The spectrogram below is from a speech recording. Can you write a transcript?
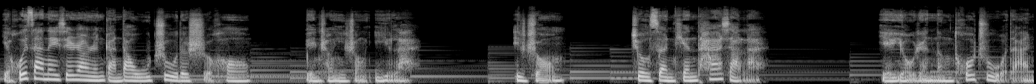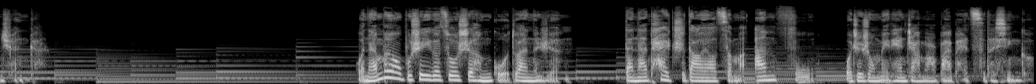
也会在那些让人感到无助的时候，变成一种依赖，一种就算天塌下来，也有人能拖住我的安全感。我男朋友不是一个做事很果断的人，但他太知道要怎么安抚我这种每天炸毛八百次的性格。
